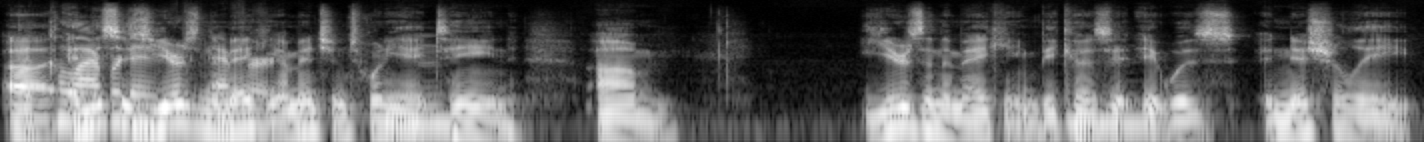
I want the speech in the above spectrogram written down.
The uh, and this is years in the effort. making. I mentioned 2018. Um, years in the making because Mm-hmm. it, it was initially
